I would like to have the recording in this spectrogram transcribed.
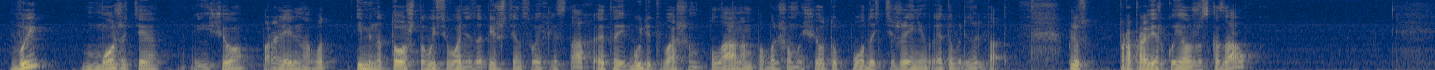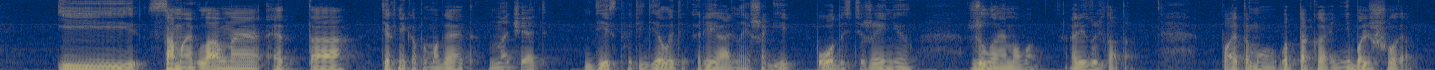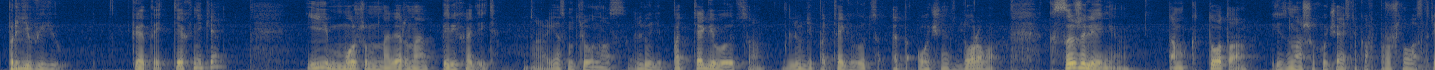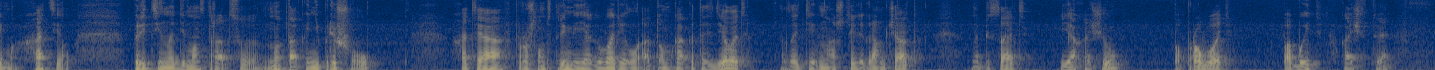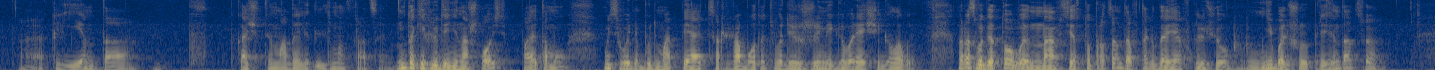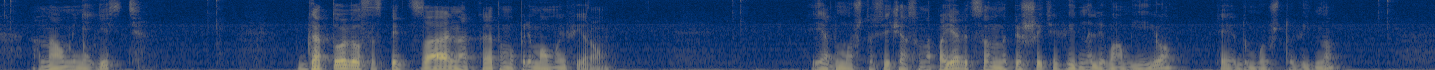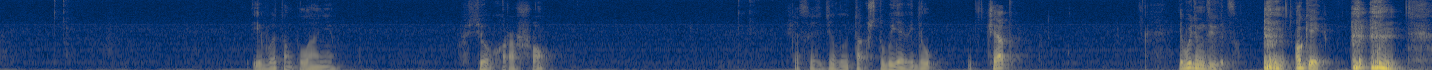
вы можете еще параллельно, вот именно то, что вы сегодня запишете на своих листах, это и будет вашим планом, по большому счету, по достижению этого результата. Плюс про проверку я уже сказал, и самое главное, эта техника помогает начать действовать и делать реальные шаги по достижению желаемого результата. Поэтому вот такая небольшое превью к этой технике. И можем, наверное, переходить. Я смотрю, у нас люди подтягиваются. Люди подтягиваются. Это очень здорово. К сожалению, там кто-то из наших участников прошлого стрима хотел прийти на демонстрацию, но так и не пришел. Хотя в прошлом стриме я говорил о том, как это сделать. Зайти в наш телеграм-чат, написать «Я хочу попробовать побыть в качестве э, клиента, в качестве модели для демонстрации». Ну, таких людей не нашлось, поэтому мы сегодня будем опять работать в режиме говорящей головы. Но раз вы готовы на все 100%, тогда я включу небольшую презентацию. Она у меня есть готовился специально к этому прямому эфиру. Я думаю, что сейчас она появится. Напишите, видно ли вам ее. Я думаю, что видно. И в этом плане все хорошо. Сейчас я сделаю так, чтобы я видел чат. И будем двигаться. Окей.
